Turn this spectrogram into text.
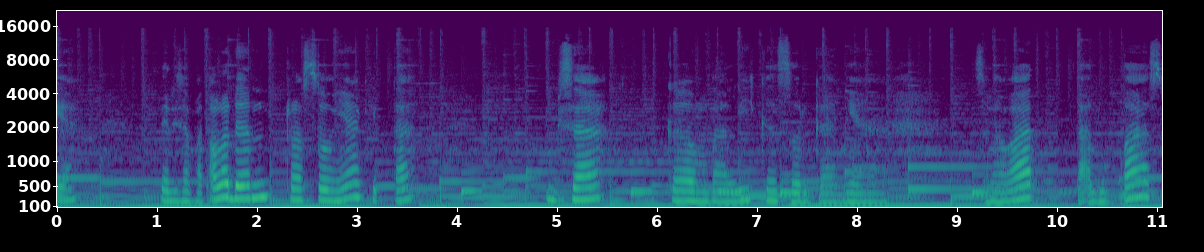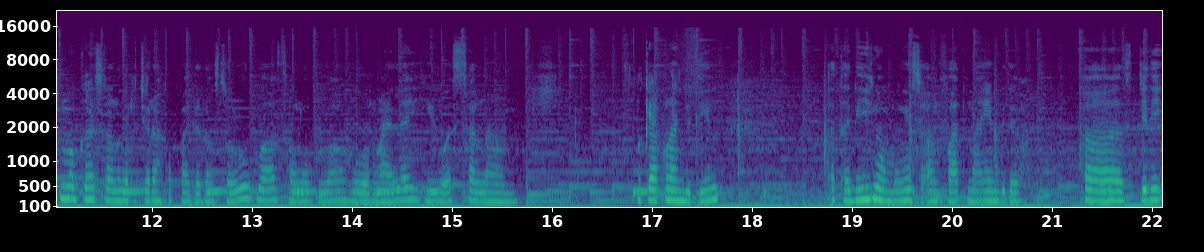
ya dari syafaat Allah dan Rasulnya kita bisa kembali ke surganya. Selawat tak lupa semoga selalu tercurah kepada Rasulullah Shallallahu Alaihi Wasallam. Oke aku lanjutin. Uh, tadi ngomongin soal Fatnaim gitu. Uh, jadi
